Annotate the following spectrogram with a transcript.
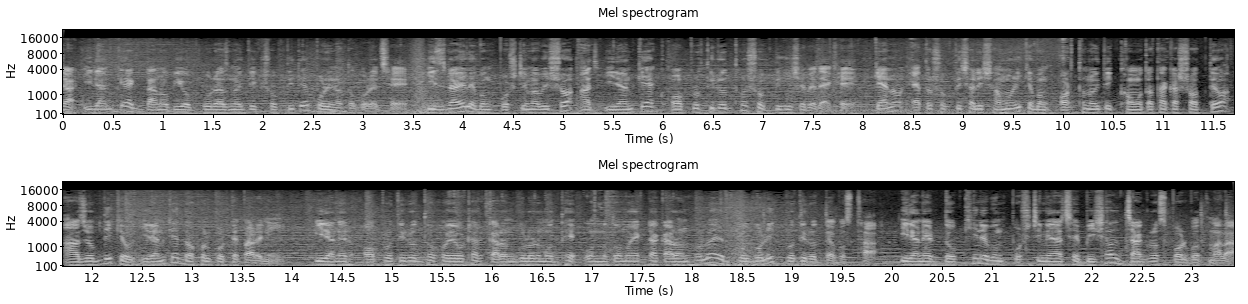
যা ইরানকে এক দানবীয় ভূরাজনৈতিক শক্তিতে পরিণত করেছে। ইসরায়েল এবং পশ্চিমা বিশ্ব আজ ইরানকে এক অপ্রতিরোধ শক্তি হিসেবে দেখে। কেন এত শক্তিশালী সামরিক এবং অর্থনৈতিক ক্ষমতা থাকা সত্ত্বেও আজ অবধি কেউ ইরানকে দখল করতে পারেনি। ইরানের অপ্রতিরোধ হয়ে ওঠার কারণগুলোর মধ্যে অন্যতম একটা কারণ হলো এর ভৌগোলিক প্রতিরোধ ব্যবস্থা। ইরানের দক্ষিণ এবং পশ্চিমে আছে বিশাল জাগ্রস পর্বতমালা।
